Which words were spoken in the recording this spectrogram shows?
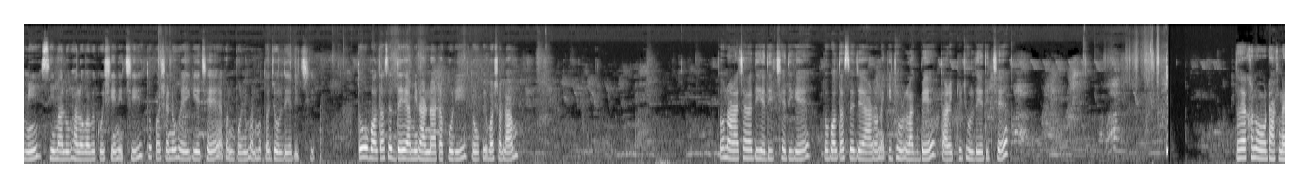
আমি সিম আলু ভালোভাবে কষিয়ে নিচ্ছি, তো কষানো হয়ে গিয়েছে, এখন পরিমাণ মতো জল দিয়ে দিচ্ছি। তো বলতেছে, দে, আমি রান্নাটা করি তো ওকে বসালাম। তো নাড়াচাড়া দিয়ে দিচ্ছে এদিকে। তো বলতেছে যে আরও নাকি ঝোল লাগবে। তার একটু ঝোল দিয়ে দিচ্ছে। তো এখন ও ঢাকনা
